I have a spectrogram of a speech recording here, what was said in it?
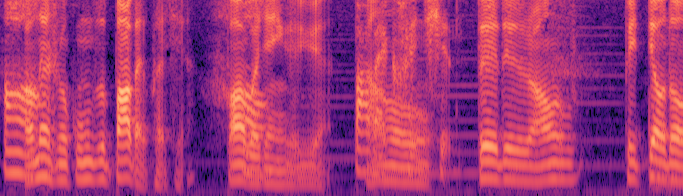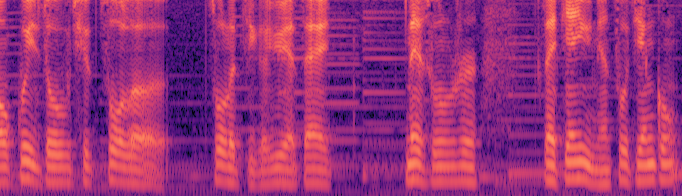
然后哦，那时候工资八百块钱，八百块钱一个月，八百块钱，对对，然后被调到贵州去做了做了几个月，在那时候是在监狱里面做监工，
